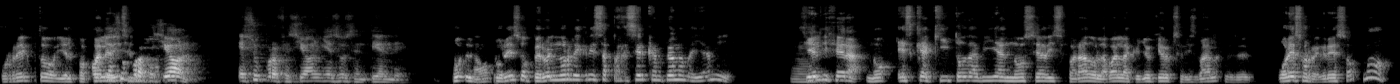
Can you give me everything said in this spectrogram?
Correcto, y el papá le dice... Es su profesión, es su profesión y eso se entiende. Por, eso, pero él no regresa para ser campeón a Miami. Si él mm. dijera, no, es que aquí todavía no se ha disparado la bala que yo quiero que se dispare, por eso regreso, no,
